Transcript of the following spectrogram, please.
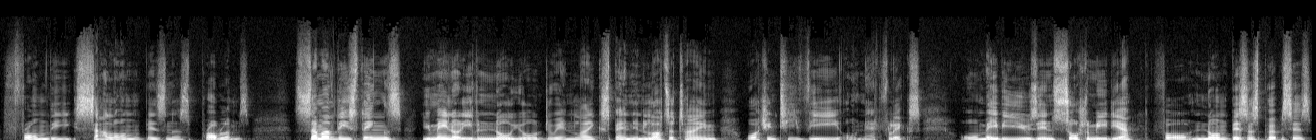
from the salon business problems. Some of these things you may not even know you're doing, like spending lots of time watching TV or Netflix, or maybe using social media for non business purposes,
